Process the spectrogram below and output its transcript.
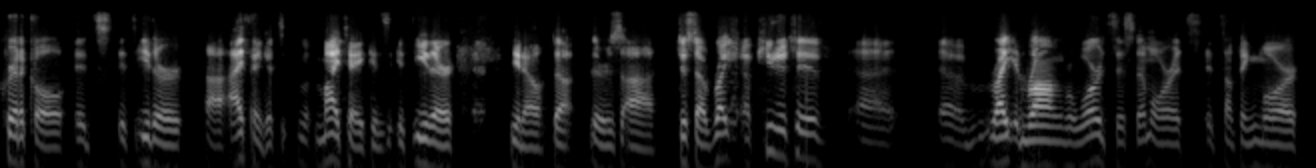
critical. It's it's either uh, I think it's my take is it's either you know the there's uh, just a right a punitive uh, uh, right and wrong reward system, or it's it's something more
